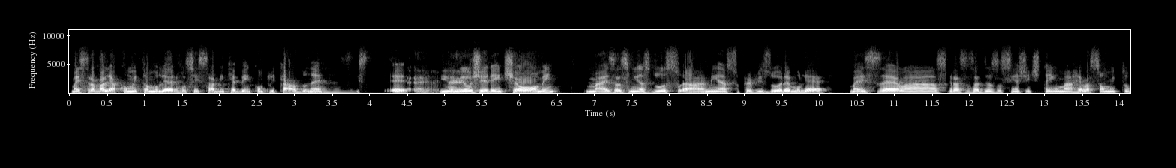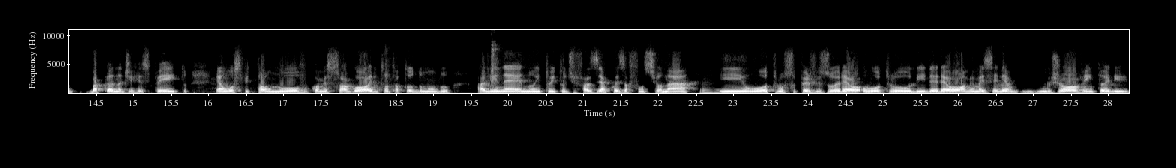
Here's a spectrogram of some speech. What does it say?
Mas trabalhar com muita mulher, vocês sabem que é bem complicado, né? Uhum. É. é. E é. o meu gerente é homem, mas as minhas duas, a minha supervisora é mulher mas elas, graças a Deus, assim, a gente tem uma relação muito bacana de respeito, é um hospital novo, começou agora, então está todo mundo ali, né, no intuito de fazer a coisa funcionar, uhum. e o outro supervisor, é o outro líder é homem, mas ele é jovem, então ele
